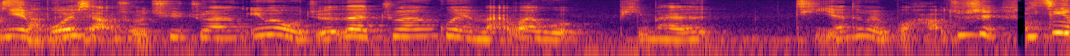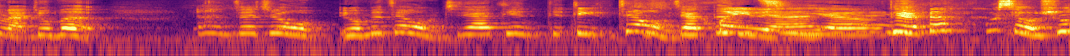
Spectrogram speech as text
你也不会想说去专，因为我觉得在专柜买外国品牌的体验特别不好，就是一进来就问，嗯，在这我有没有在我们这家店店在我们家登记会员。呀、对，我想说，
